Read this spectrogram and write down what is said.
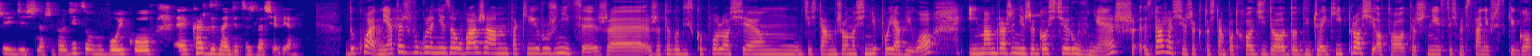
czyli gdzieś naszych rodziców, wujków. E, każdy znajdzie coś dla siebie. Dokładnie. Ja też w ogóle nie zauważam takiej różnicy, że, że tego disco polo się gdzieś tam, że ono się nie pojawiło i mam wrażenie, że goście również. Zdarza się, że ktoś tam podchodzi do, do DJ-ki i prosi o to. Też nie jesteśmy w stanie wszystkiego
